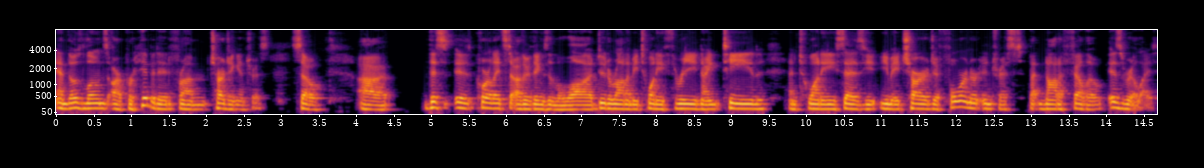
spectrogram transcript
and those loans are prohibited from charging interest. So uh, this is, correlates to other things in the law. Deuteronomy 23 19 and 20 says you, you may charge a foreigner interest, but not a fellow Israelite.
